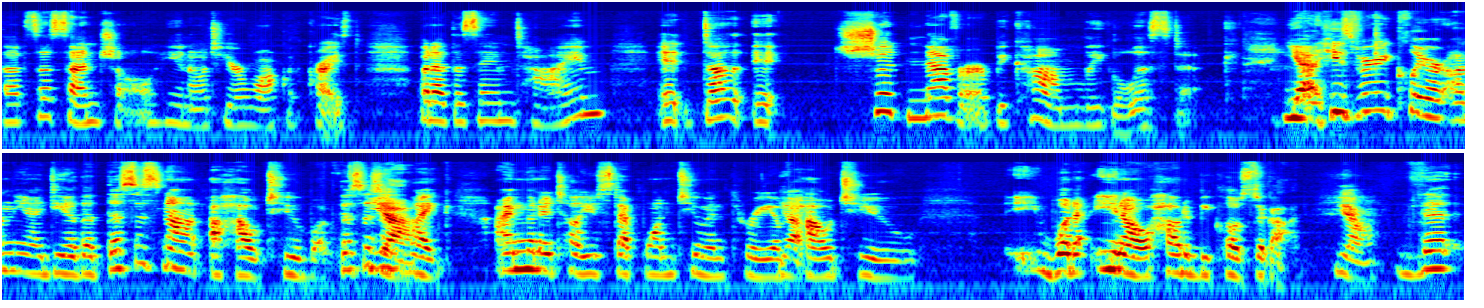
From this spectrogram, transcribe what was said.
that's essential, you know, to your walk with Christ. But at the same time, it does it should never become legalistic. Yeah, he's very clear on the idea that this is not a how-to book. This isn't Yeah. like I'm going to tell you step one, two, and three of Yeah. how to, what you know, how to be close to God. Yeah. That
